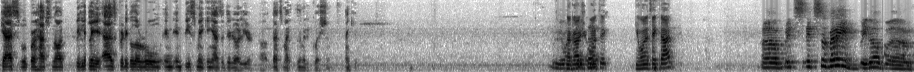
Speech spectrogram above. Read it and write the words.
gas will perhaps not play as critical a role in, in peacemaking as it did earlier? Uh, that's my limited question. Thank you. You you want to take, you want to take that? Uh, it's it's a very you know um,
